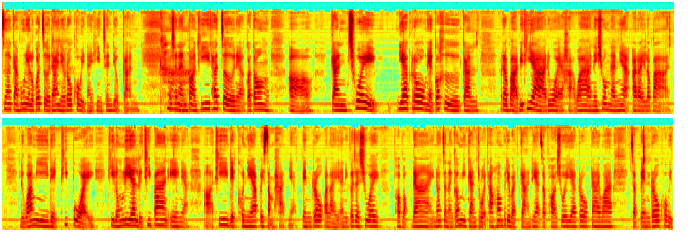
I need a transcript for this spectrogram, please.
ซึ่งอาการพวกนี้เราก็เจอได้ในโรคโควิด -19 เช่นเดียวกัน เพราะฉะนั้นตอนที่ถ้าเจอเนี่ยก็ต้องอการช่วยแยกโรคเนี่ยก็คือการ ระบาดวิทยาด้วยค่ะว่าในช่วงนั้นเนี่ยอะไรระบาด หรือว่ามีเด็กที่ป่วยที่โรงเรียนหรือที่บ้านเองเนี่ยที่เด็กคนนี้ไปสัมผัสเนี่ยเป็นโรคอะไร อันนี้ก็จะช่วยพอบอกได้ นอกจากนั้นก็มีการตรวจทางห้องปฏิบัติการที่อาจจะพอช่วยแยกโรคได้ว่าจะเป็นโรคโควิด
